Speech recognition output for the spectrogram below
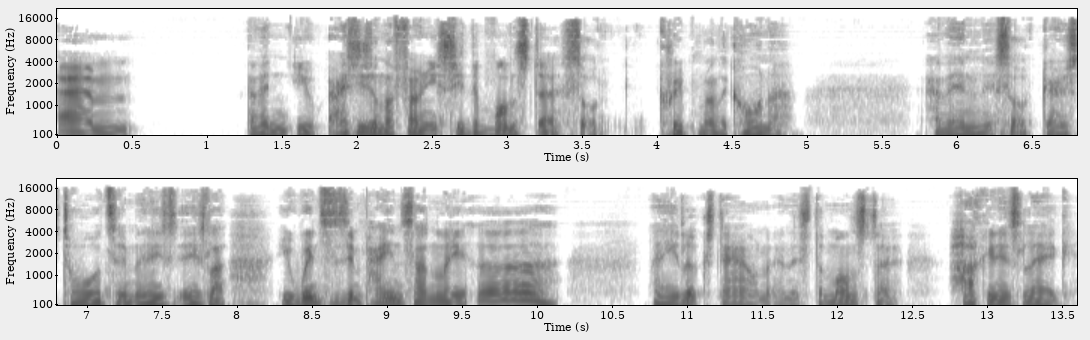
Um, and then you, as he's on the phone, you see the monster sort of creeping around the corner. And then it sort of goes towards him and he's, he's like, he winces in pain suddenly. Ah! And he looks down and it's the monster hugging his leg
